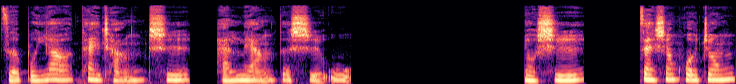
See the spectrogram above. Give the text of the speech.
则不要太常吃寒凉的食物。有时在生活中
